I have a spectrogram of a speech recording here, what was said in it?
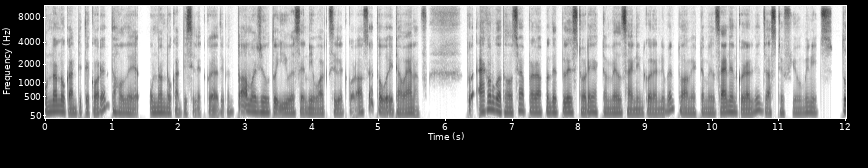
অন্যান্য কান্ট্রিতে করেন তাহলে অন্যান্য কান্ট্রি সিলেক্ট করে দিবেন। তো আমার যেহেতু ইউএসএ নিউইয়র্ক সিলেক্ট করা আছে তো এটাও এনাফ। তো এখন কথা হচ্ছে আপনারা আপনাদের প্লে স্টোরে একটা মেল সাইন ইন করে নিবেন। তো আমি একটা মেল সাইন ইন করে নিই জাস্ট এ ফিউ মিনিটস। তো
